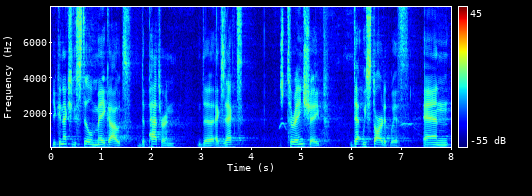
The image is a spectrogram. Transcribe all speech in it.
you can actually still make out the pattern, the exact terrain shape that we started with. And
